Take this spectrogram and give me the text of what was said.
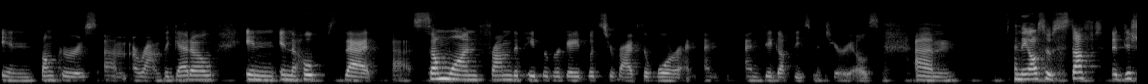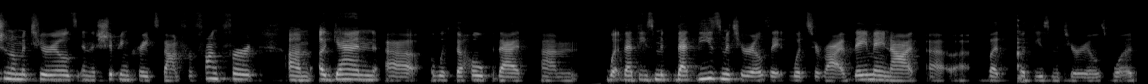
in bunkers um, around the ghetto in, in the hopes that uh, someone from the Paper Brigade would survive the war and, and, and dig up these materials. And they also stuffed additional materials in the shipping crates bound for Frankfurt, um, again, uh, with the hope that um, that these that these materials would survive. They may not, uh, but but these materials would.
